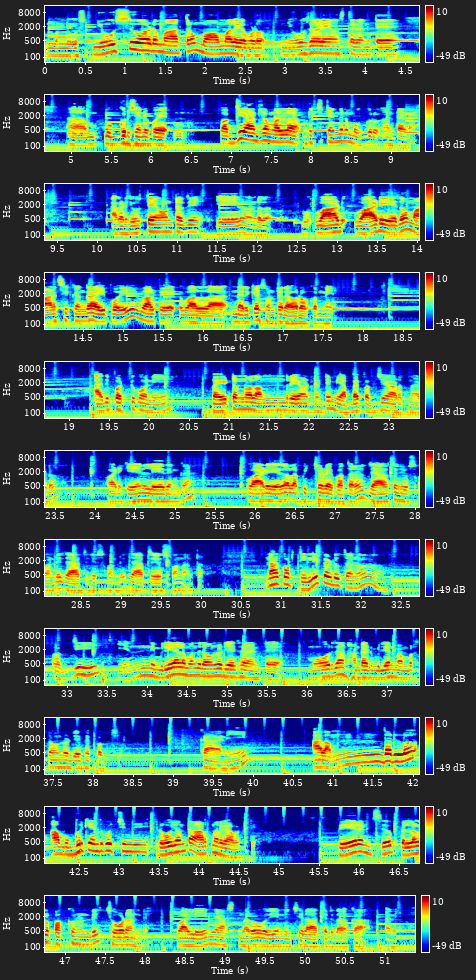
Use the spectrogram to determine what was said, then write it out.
న్యూస్ న్యూస్ వాడు మాత్రం మామూలుగా ఇవ్వడం. న్యూస్ వాడు ఏమిస్తాడంటే ముగ్గురు చనిపోయే పబ్జి ఆడడం వల్ల మృతి చెందిన ముగ్గురు అంటాడు. అక్కడ చూస్తే ఏముంటుంది? ఏమీ ఉండదు. వాడు వాడి ఏదో మానసికంగా అయిపోయి వాళ్ళ పే వాళ్ళ నరికేసి ఉంటారు ఎవరో ఒకరిని. అది పట్టుకొని బయట ఉన్న వాళ్ళందరూ ఏమంటారంటే మీ అబ్బాయి పబ్జి ఆడుతున్నాడు. వాడికి ఏం లేదు ఇంకా. వాడు ఏదో అలా పిచ్చోడు అయిపోతారు జాగ్రత్త చూసుకోండి జాగ్రత్త చూసుకోండి జాగ్రత్త చూసుకోండి అంటారు నాకు ఒకటి తెలియక అడుగుతాను. పబ్జి ఎన్ని మిలియన్ల మంది డౌన్లోడ్ చేశారంటే more than hundred million members download చేసే పబ్జి. కానీ వాళ్ళందరిలో ఆ ముగ్గురికి ఎందుకు వచ్చింది? రోజంతా ఆడుతున్నారు కాబట్టి. పేరెంట్స్ పిల్లల పక్క నుండి చూడండి వాళ్ళు ఏం చేస్తున్నారో ఉదయం నుంచి రాత్రి దాకా అని.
